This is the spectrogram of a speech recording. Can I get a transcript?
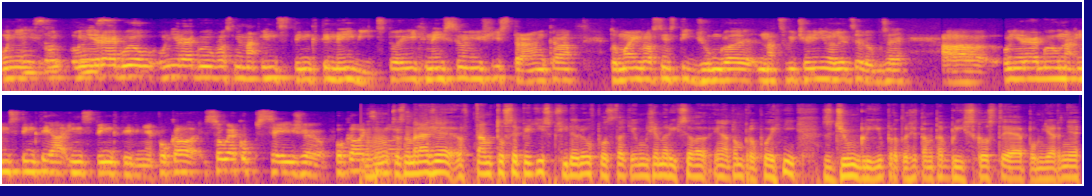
oni, oni, jsou, on, oni, reagují, oni reagují vlastně na instinkty nejvíc. To je jejich nejsilnější stránka. To mají vlastně z té džungle nacvičení velice dobře a oni reagují na instinkty a instinktivně. Pokud jsou jako psy, že jo. Pokud uh-huh, to znamená, že tam to se pětí s přírodou v podstatě můžeme rýsovat i na tom propojení s džunglí, protože tam ta blízkost je poměrně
